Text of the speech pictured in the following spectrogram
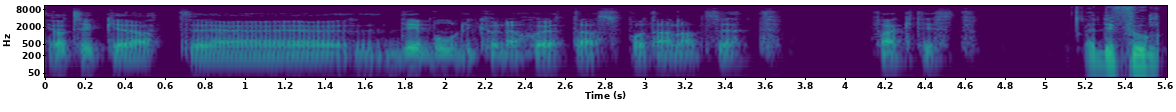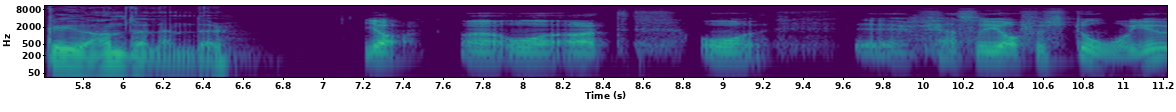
Jag tycker att eh, det borde kunna skötas på ett annat sätt. Faktiskt. Det funkar ju i andra länder. Ja, och att och, eh, alltså jag förstår ju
